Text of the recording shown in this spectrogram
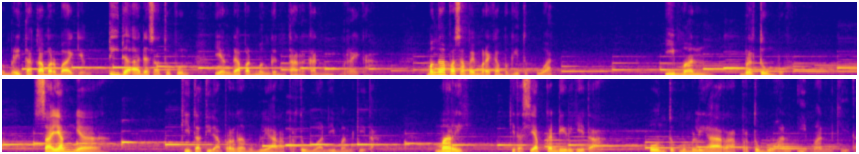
pemberita kabar baik yang tidak ada satupun yang dapat menggentarkan mereka. Mengapa sampai mereka begitu kuat? Iman bertumbuh. Sayangnya, kita tidak pernah memelihara pertumbuhan iman kita. Mari kita siapkan diri kita untuk memelihara pertumbuhan iman kita.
